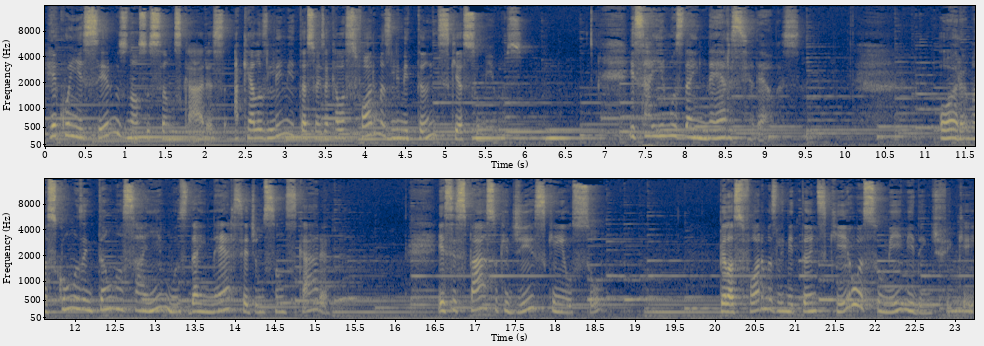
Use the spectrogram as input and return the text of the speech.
reconhecer os nossos samskaras, aquelas limitações, aquelas formas limitantes que assumimos e sairmos da inércia delas. Ora, mas como então nós saímos da inércia de um samskara? Esse espaço que diz quem eu sou, pelas formas limitantes que eu assumi e me identifiquei,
